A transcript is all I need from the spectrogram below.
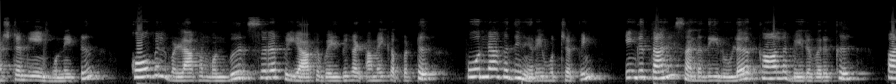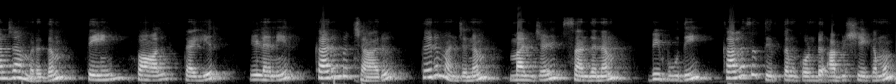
அஷ்டமியை முன்னிட்டு கோவில் வளாகம் முன்பு சிறப்பு யாக வேள்விகள் அமைக்கப்பட்டு பூர்ணாகதி நிறைவுற்ற பின் இங்கு தனி சன்னதியில் உள்ள கால பைரவருக்கு பஞ்சாமிரதம் தேன் பால் தயிர் இளநீர் கரும்புச்சாறு திருமஞ்சனம் மஞ்சள் சந்தனம் விபூதி கலச தீர்த்தம் கொண்டு அபிஷேகமும்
